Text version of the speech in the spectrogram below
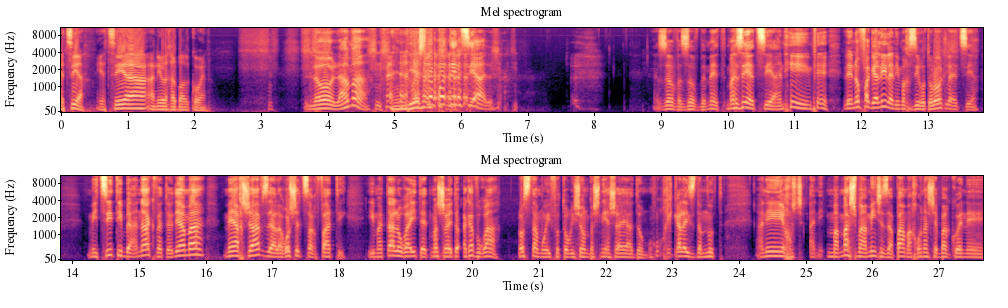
יציע, יציע, אני הולך על בר כהן. לא, למה? יש לו פוטנציאל. עזוב, עזוב, באמת, מה זה יציע? אני, לנוף הגליל אני מחזיר אותו, לא רק ליציע. מיציתי בענק, ואתה יודע מה? מעכשיו זה על הראש של צרפתי. אם אתה לא ראית את מה שראית, אגב, הוא ראה, לא סתם הוא העיף אותו ראשון בשנייה שהיה אדום, הוא חיכה להזדמנות. אני, חוש... אני ממש מאמין שזו הפעם האחרונה שבר כהן... אה,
